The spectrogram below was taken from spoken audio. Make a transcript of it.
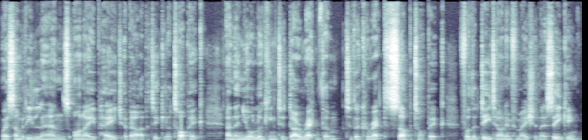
where somebody lands on a page about a particular topic, and then you're looking to direct them to the correct subtopic for the detailed information they're seeking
